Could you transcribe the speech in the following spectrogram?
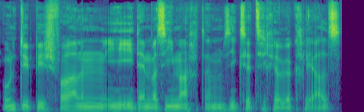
Untypisch, vor allem in, in dem, was sie macht. Ähm, sie sieht sich ja wirklich als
